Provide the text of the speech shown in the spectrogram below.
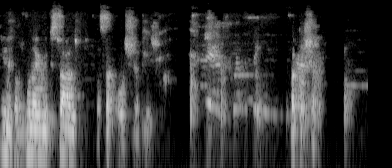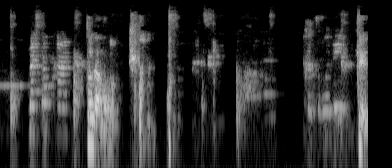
הנה, גם תמונה עם נפסל, עשה לך. בבקשה. תודה רבה. כן.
